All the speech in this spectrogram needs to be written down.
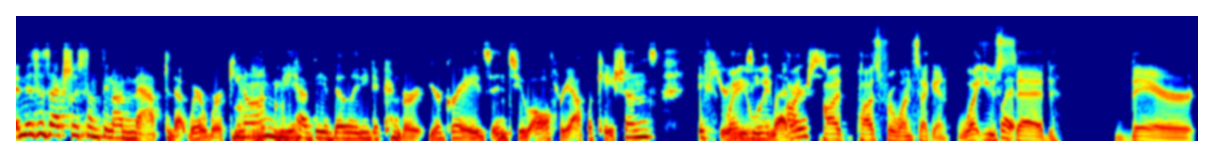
and this is actually something on Mappd that we're working on. We have the ability to convert your grades into all three applications if you're using pause, letters. pause, pause for one second. What you What? said there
